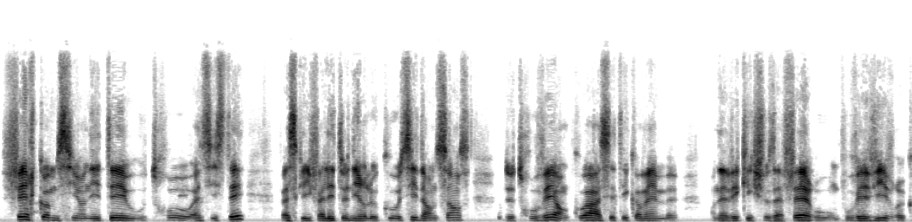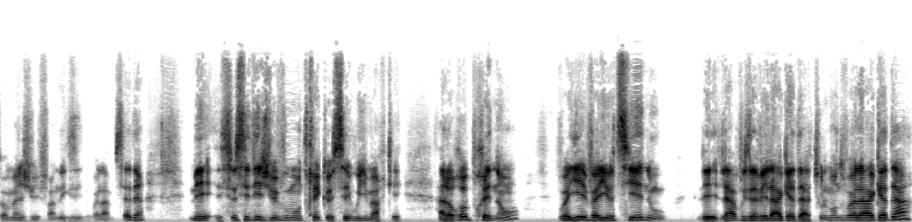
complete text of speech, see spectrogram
faire comme si on était ou trop insister, parce qu'il fallait tenir le coup aussi dans le sens de trouver en quoi c'était quand même, on avait quelque chose à faire ou on pouvait vivre comme un juif en exil. Voilà. Mais ceci dit, je vais vous montrer que c'est oui marqué. Alors reprenons. Voyez, Vayotienu, là vous avez la Haggadah. Tout le monde voit la Haggadah?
